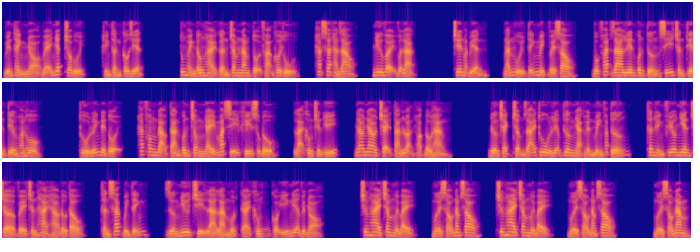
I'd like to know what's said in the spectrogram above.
biến thành nhỏ bé nhất cho bụi, hình thần câu diện tung hành đông hải gần trăm năm tội phạm khôi thủ hát sát hàn giao, như vậy vẫn lạc. Trên mặt biển, ngắn ngủi tĩnh mịch về sau, buộc phát ra liên quân tướng sĩ trấn thiên tiếng hoan hô. Thủ lĩnh đền tội hát phong đạo tàn quân trong nháy mắt sĩ khí sụp đổ, lại không chiến ý, nhao nhao chạy tán loạn hoặc đầu hàng. Đường trạch chậm rãi thu liễm thương nhạc huyền minh pháp tướng, thân hình phiêu nhiên trở về trấn hải hào đầu tàu, thần sắc bình tĩnh, dường như chỉ là làm một cái không có ý nghĩa việc nhỏ. Chương hai trăm mười bảy, mười sáu năm sau, chương hai trăm mười bảy, mười sáu năm sau. Mười sáu năm,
